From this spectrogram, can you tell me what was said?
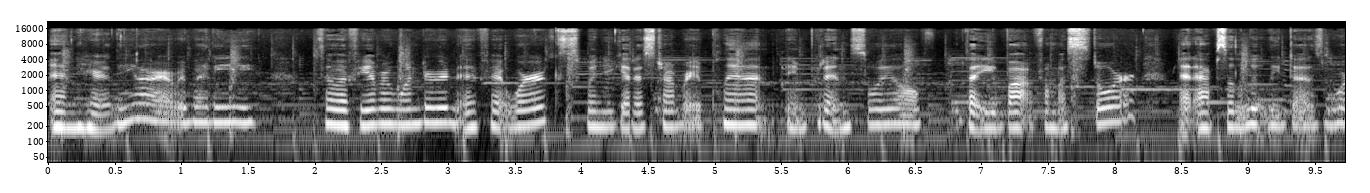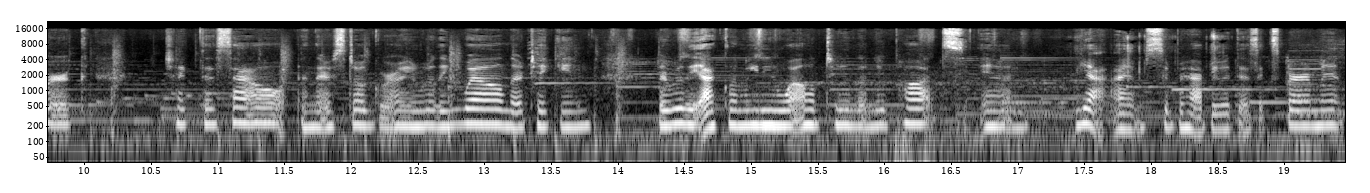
And here they are, everybody. So if you ever wondered if it works when you get a strawberry plant and put it in soil that you bought from a store, it absolutely does work. Check this out, and they're still growing really well. They're taking, they're really acclimating well to the new pots, and yeah, I am super happy with this experiment,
